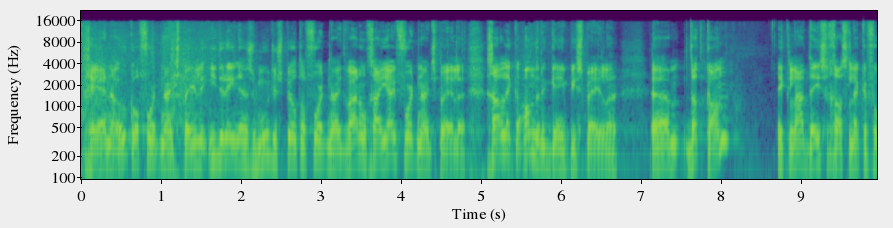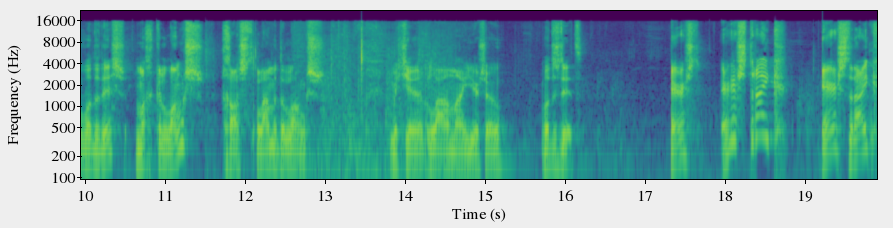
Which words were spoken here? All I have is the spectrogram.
ga jij nou ook al Fortnite spelen? Iedereen en zijn moeder speelt al Fortnite. Waarom ga jij Fortnite spelen? Ga lekker andere gamepies spelen. Um, dat kan. Ik laat deze gast lekker voor wat het is. Mag ik er langs? Gast, laat me er langs. Met je lama hier zo. Wat is dit? Airst Airstrike? Airstrike?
